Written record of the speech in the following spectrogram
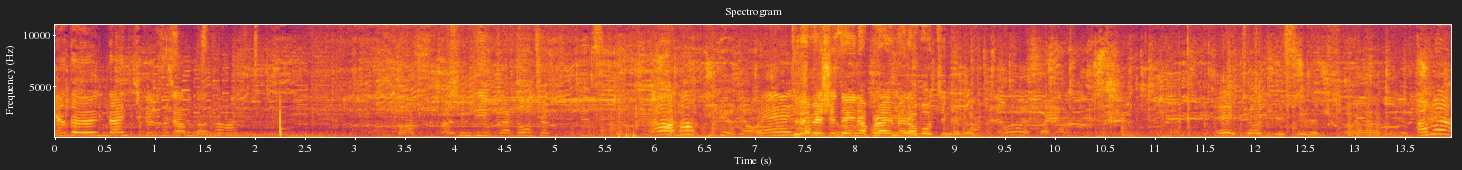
Ya da önden çıkarız camdan. Şimdi yukarıda olacak. Ama Hey, Treveše dej napravíme robotine. Da. E, ne sjegali. Ama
